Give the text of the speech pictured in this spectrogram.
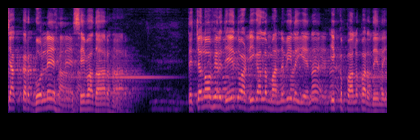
ਚੱਕਰ ਗੋਲੇ ਹਾਂ, ਸੇਵਾਦਾਰ ਹਾਂ। ਤੇ ਚਲੋ ਫਿਰ ਜੇ ਤੁਹਾਡੀ ਗੱਲ ਮੰਨ ਵੀ ਲਈਏ ਨਾ, ਇੱਕ ਪਲ ਭਰ ਦੇ ਲਈ।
